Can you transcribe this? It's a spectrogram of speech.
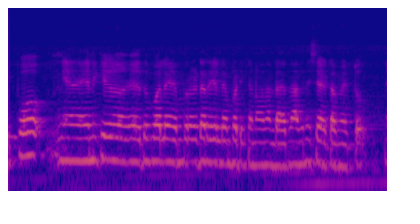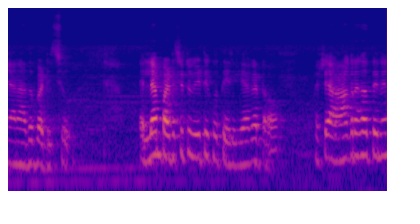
ഇപ്പോൾ എനിക്ക് ഇതുപോലെ എംബ്രോയ്ഡറി എല്ലാം പഠിക്കണമെന്നുണ്ടായിരുന്നു. അതിന് ചേട്ടൻ വിട്ടു ഞാൻ അത് പഠിച്ചു. എല്ലാം പഠിച്ചിട്ട് വീട്ടിൽ കുത്തിയിരിക്കുക കേട്ടോ. പക്ഷേ ആഗ്രഹത്തിന്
